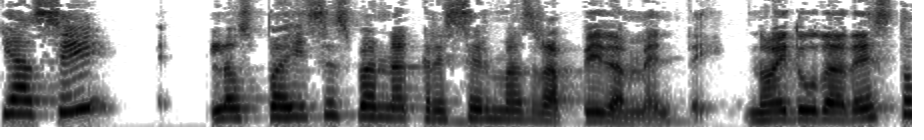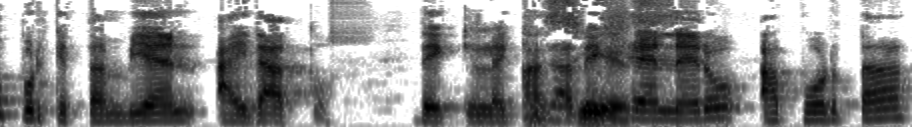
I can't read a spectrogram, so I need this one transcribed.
Y así los países van a crecer más rápidamente. No hay duda de esto porque también hay datos de que la equidad de género aporta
